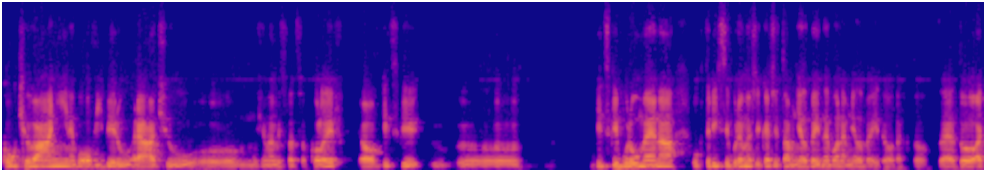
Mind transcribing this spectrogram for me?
koučování nebo o výběru hráčů eh, můžeme myslet cokoliv. Jo, vždycky eh, vždycky budou jména, u kterých si budeme říkat, že tam měl být nebo neměl být. Jo. Tak to, to je to, ať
